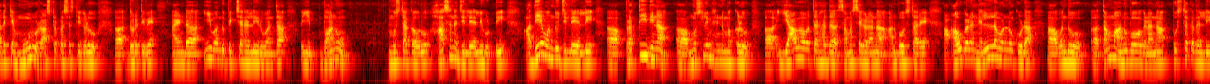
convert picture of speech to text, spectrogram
ಅದಕ್ಕೆ ಮೂರು ರಾಷ್ಟ್ರ ಪ್ರಶಸ್ತಿಗಳು ದೊರೆತಿವೆ. ಆ್ಯಂಡ್ ಈ ಒಂದು ಪಿಕ್ಚರಲ್ಲಿ ಇರುವಂಥ ಈ ಬಾನು ಮುಸ್ತಾಕ್ ಅವರು ಹಾಸನ ಜಿಲ್ಲೆಯಲ್ಲಿ ಹುಟ್ಟಿ, ಅದೇ ಒಂದು ಜಿಲ್ಲೆಯಲ್ಲಿ ಪ್ರತಿದಿನ ಮುಸ್ಲಿಂ ಹೆಣ್ಣು ಮಕ್ಕಳು ಯಾವ್ಯಾವ ತರಹದ ಸಮಸ್ಯೆಗಳನ್ನು ಅನುಭವಿಸ್ತಾರೆ ಅವುಗಳನ್ನೆಲ್ಲವನ್ನು ಕೂಡ ಒಂದು ತಮ್ಮ ಅನುಭವಗಳನ್ನು ಪುಸ್ತಕದಲ್ಲಿ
